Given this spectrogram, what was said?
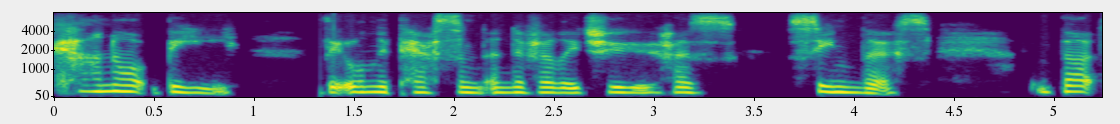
cannot be the only person in the village who has seen this. But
